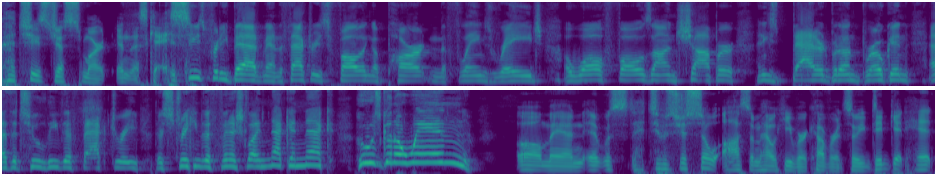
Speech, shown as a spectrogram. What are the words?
she's just smart in this case. it seems pretty bad, man. The factory's falling apart and the flames rage. A wall falls on Chopper and he's battered but unbroken. As the two leave the factory, they're streaking to the finish line neck and neck. Who's gonna win? Oh man, it was it was just so awesome how he recovered. So he did get hit,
